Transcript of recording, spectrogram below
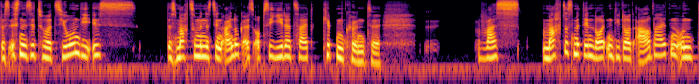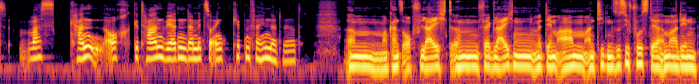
Das ist eine Situation, die ist das macht zumindest den Eindruck, als ob sie jederzeit kippen könnte. Was macht es mit den Leuten, die dort arbeiten und was kann auch getan werden, damit so ein Kippen verhindert wird? Ähm, man kann es auch vielleicht ähm, vergleichen mit dem armen antiken Sisyphus, der immer den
